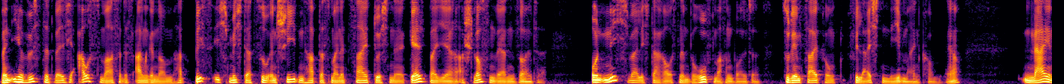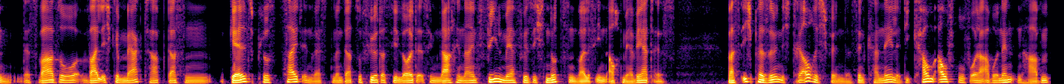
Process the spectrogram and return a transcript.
Wenn ihr wüsstet, welche Ausmaße das angenommen hat, bis ich mich dazu entschieden habe, dass meine Zeit durch eine Geldbarriere erschlossen werden sollte. Und nicht, weil ich daraus einen Beruf machen wollte. Zu dem Zeitpunkt vielleicht ein Nebeneinkommen, ja. Nein, das war so, weil ich gemerkt habe, dass ein Geld plus Zeitinvestment dazu führt, dass die Leute es im Nachhinein viel mehr für sich nutzen, weil es ihnen auch mehr wert ist. Was ich persönlich traurig finde, sind Kanäle, die kaum Aufrufe oder Abonnenten haben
